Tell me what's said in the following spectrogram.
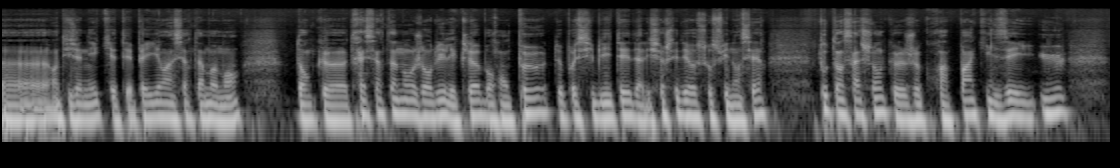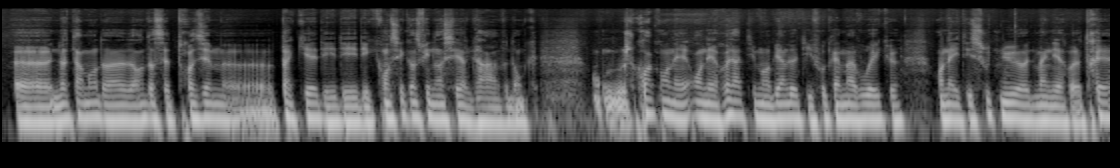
antigéniques qui étaient payés à un certain moment. Donc très certainement aujourd'hui, les clubs auront peu de possibilités d'aller chercher des ressources financières, tout en sachant que je ne crois pas qu'ils aient eu euh, notamment dans, dans, cette troisième euh, paquet des, conséquences financières graves. Donc, je crois qu'on est, on relativement bien lotis. Il faut quand même avouer qu'on a été soutenu euh, de manière très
